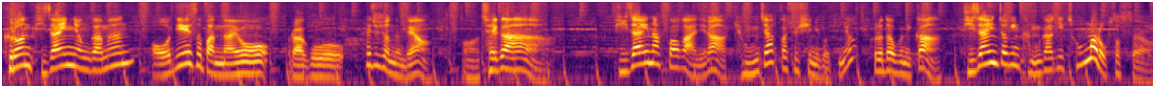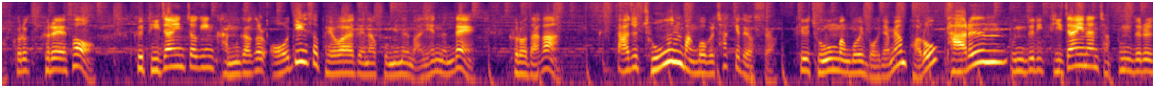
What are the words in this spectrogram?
그런 디자인 영감은 어디에서 봤나요? 라고 해주셨는데요. 어, 제가 디자인학과가 아니라 경제학과 출신이거든요. 그러다 보니까 디자인적인 감각이 정말 없었어요. 그래서 그 디자인적인 감각을 어디에서 배워야 되나 고민을 많이 했는데 그러다가 아주 좋은 방법을 찾게 되었어요. 그 좋은 방법이 뭐냐면 바로 다른 분들이 디자인한 작품들을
